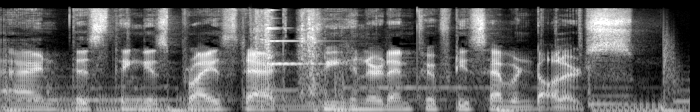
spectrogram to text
and this thing is priced at $357.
